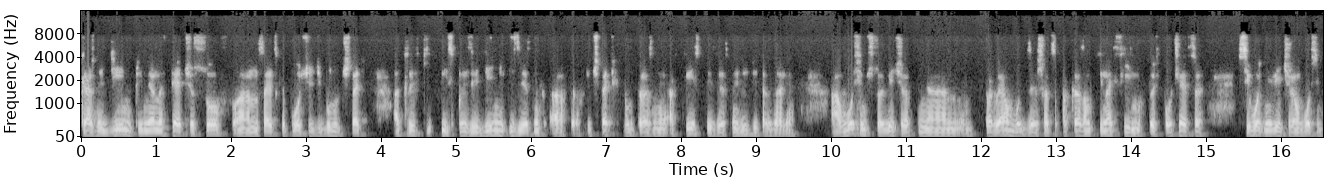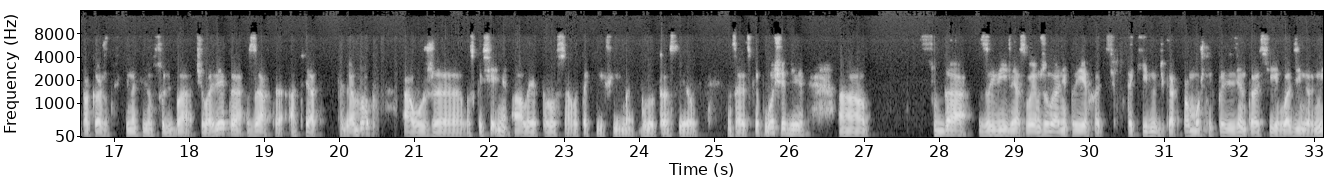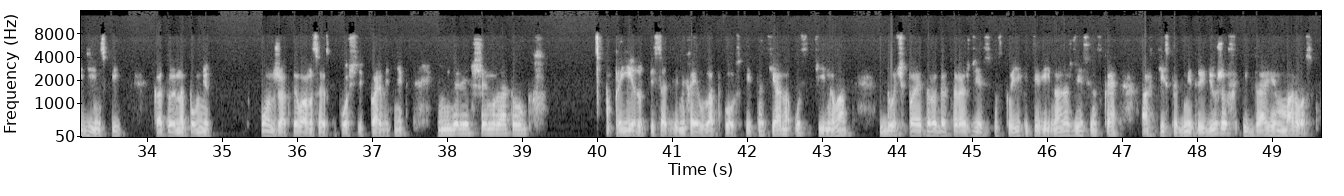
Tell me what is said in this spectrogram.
каждый день примерно в 5 часов э, на Советской площади будут читать отрывки из произведений известных авторов. И читать их будут разные артисты, известные люди и так далее. А в 8 часов вечера э, программа будет завершаться показом кинофильмов. То есть, получается, сегодня вечером в 8 покажут кинофильм «Судьба человека», завтра «Отряд Таганрог», а уже в воскресенье «Алые паруса». Вот такие фильмы будут транслировать на Советской площади. Сюда заявили о своем желании приехать такие люди, как помощник президента России Владимир Мединский, который, напомню, он же открывал на Советской площади памятник Нигали Шеймуратову. Приедут писатели Михаил Лобковский, Татьяна Устинова, дочь поэта Роберта Рождественского, Екатерина Рождественская, артисты Дмитрий Дюжев и Дарья Мороз.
